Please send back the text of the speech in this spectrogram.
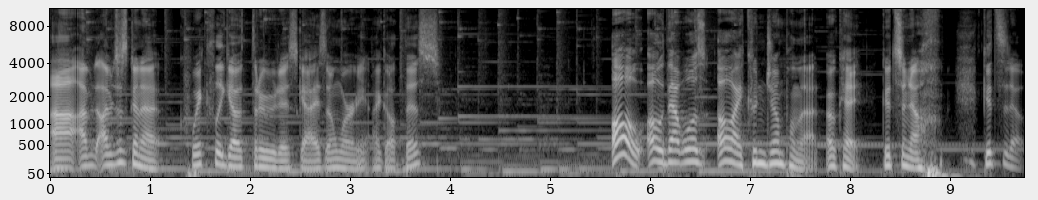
Uh, I'm, I'm just gonna quickly go through this, guys. Don't worry, I got this. Oh, oh, that was, oh, I couldn't jump on that. Okay, good to know. good to know.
